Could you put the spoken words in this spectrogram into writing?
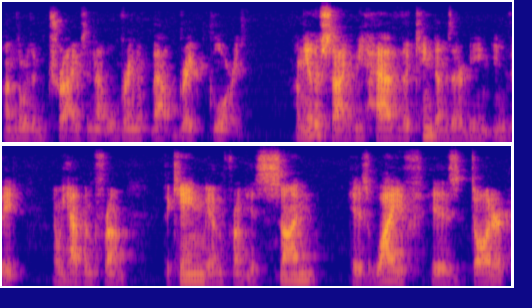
um, northern tribes, and that will bring about great glory. On the other side, we have the kingdoms that are being invaded, and we have them from the king, we have them from his son, his wife, his daughter.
